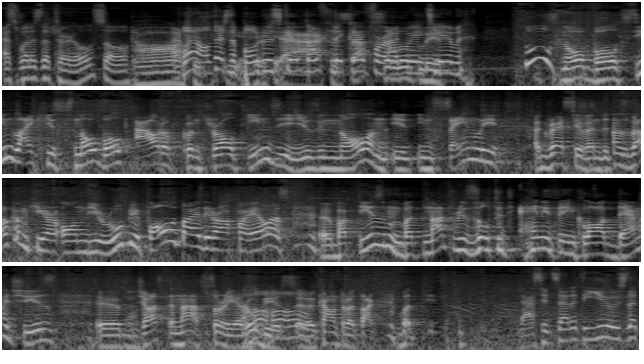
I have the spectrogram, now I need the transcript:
as well as the turtle. So, Oh, well, there's a bonus yeah, kill, no flicker for Agro absolutely- ATM. Woo. Snowball seemed like he snowballed out of control. Teamzy using Nolan is insanely aggressive and the welcome here on the Ruby, followed by the Rafaela's uh, baptism, but not resulted anything. Claude damage is uh, just enough. Sorry, a Ruby's Oh. uh, counter attack, but Last Insanity used, that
